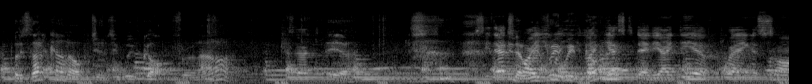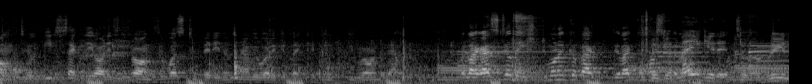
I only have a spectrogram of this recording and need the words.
But it's that kind of opportunity we've got for an hour. Exactly. Yeah. See, that's You know, why we- you, we- like got- yesterday, the idea of playing a song to each second the audience is wrong because it was too bitty. There was no way to get like you, you were onto that. But like, I still think. Do you want to go back? Do you like the hospital? could make it into a really,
